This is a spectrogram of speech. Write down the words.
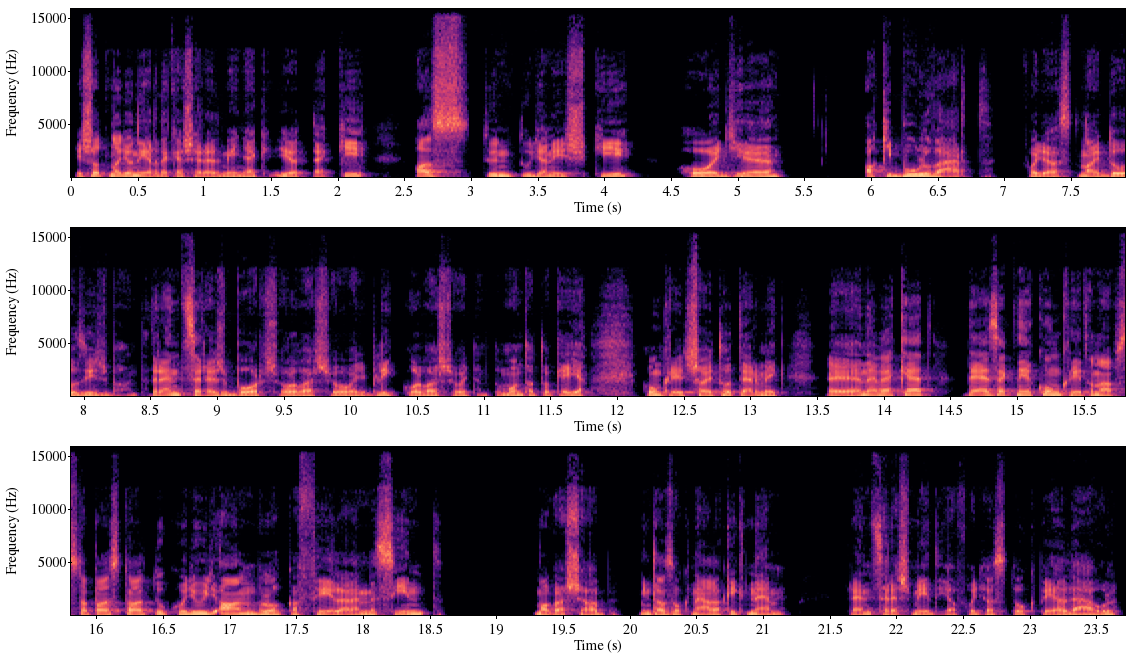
És ott nagyon érdekes eredmények jöttek ki. Az tűnt ugyanis ki, hogy aki bulvárt fogyaszt nagy dózisban, tehát rendszeres borsolvasó, vagy blikkolvasó, vagy nem tudom, mondhatok-e ilyen konkrét sajtótermék neveket, de ezeknél konkrétan azt tapasztaltuk, hogy úgy unblock a félelem szint magasabb, mint azoknál, akik nem rendszeres médiafogyasztók például.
